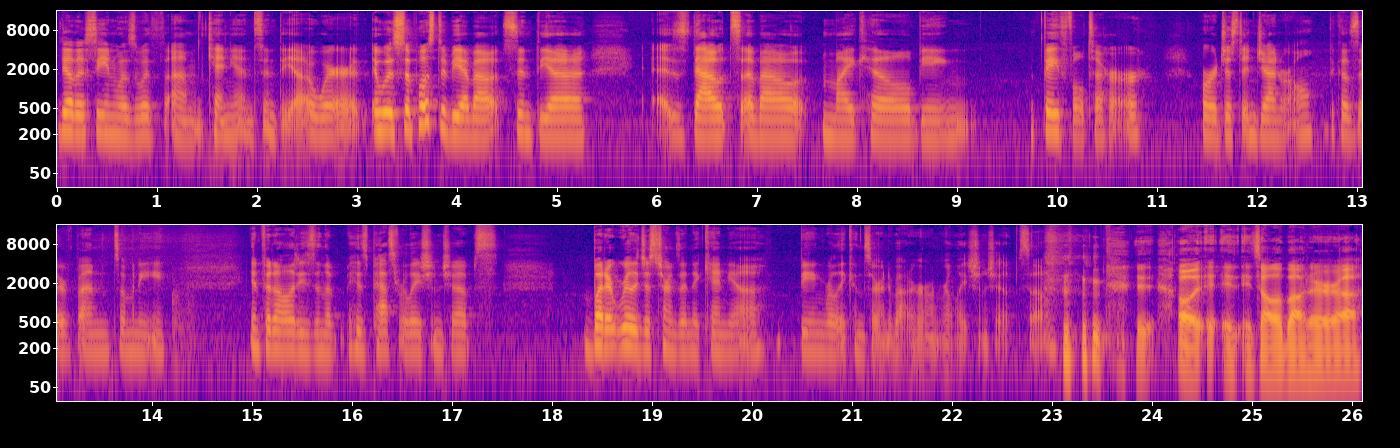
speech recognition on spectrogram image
the other scene was with um, Kenya and Cynthia, where it was supposed to be about Cynthia's doubts about Mike Hill being faithful to her, or just in general, because there have been so many infidelities in the his past relationships. But it really just turns into Kenya being really concerned about her own relationship. So It- oh, it, it, it's all about her. Uh,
